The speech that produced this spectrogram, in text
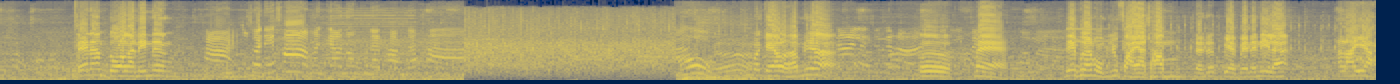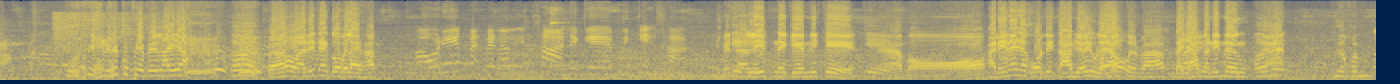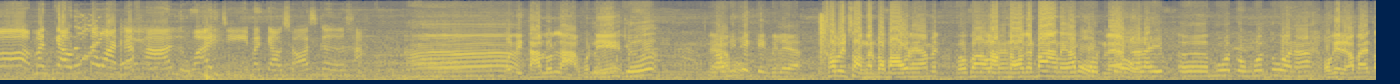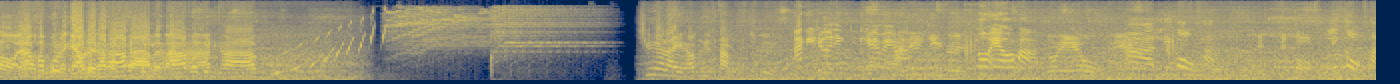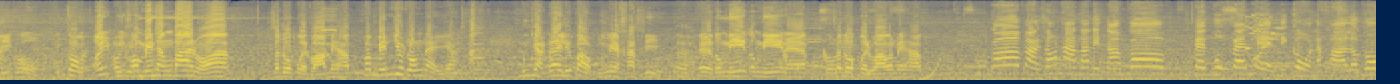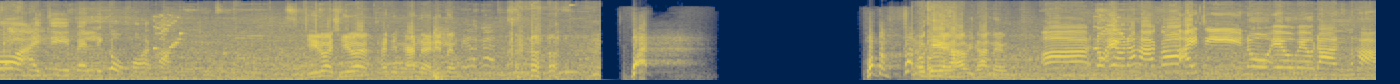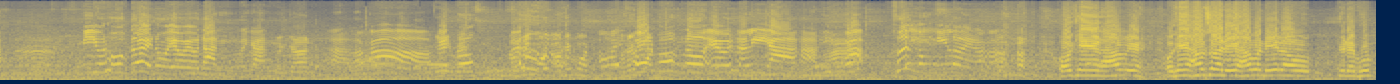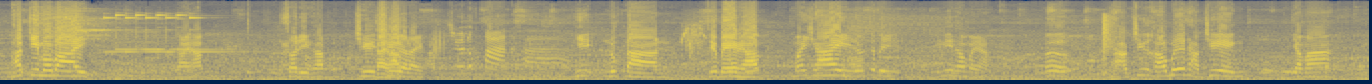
แนะนำตัวกันนิดนึงค่ะ สวัสดีค่ะ มันแก้วนมคุณธรรมนะคะ เอ้าชื่อมาแก้วเหรอครับเนี่ย ได้เลยใช่ไหมคะเออแหมนี่เพื่อนผมอยู่ฝ่ายอาธรรมแต่จะเปลี่ยนเป็นไอ้นี่แล้วอะไรอะ กูเปลี่ยนเลยกูเปลี่ยนเป็นอะไรอะ เออครับผมอันนี้แต่งตัวเป็นอะไรครับเอาวันนี้เป็นเป็นอลิสค่ะ ในเกมนิเกะค่ะ เป็นอลิสในเกมนิเกะ นะครับ อ๋อ อันนี้น่าจะคนติดตามเยอะอยู่แล้ว เปิดวาร์ปแต่ย้ำกันนิดนึงเออเนี่ยเผื่อคนก็มันแก้วรุ่งตะวันนะคะ หรือว่า IG มันแก้วชอสเกอร์ค่ะ อ่าคนติดตามล้นหลามคนนี้เยอะ นะคเรารับนี่เด็กๆไปเลยอะเข้าไปส่องกันเบาๆนะครับเบาๆหลับนอนกันบ้างนะครับผมกดแล้วเกิดอะไรเออมั่วตรงมั่วตัวนะโอเคเดี๋ยวเราไปต่อนะขอบคุณแม่แก้วด้วยครับขอบคุณบ๊ายคบายรับขอบคุณครับ ชื่ออะไรครับนี่ถามชื่ออันนี้ชื่อจริงๆใช่ไหมอัคะนนี้จริงๆเลยโนเอลค่ะ โนเอลอ่า ลิโกค่ะ ลิโกลิโกค่ะ ลิโกลิโกเอ้ยมีคอมเมนต์ทางบ้านบอกว่าสะดวกเปิดวาร์ปไหมครับ คอมเมนต์อยู่ตรงไหนอะ มึงอยากได้หรือเปล่า มึงก็อย่าขัดสิ เออ เออ ตรงนี้ ตรงนี้นะครับ สะดวกเปิดวาร์ปกันไหมครับ ก็ฝากช่องทางการติดตามก็ Facebook แฟนเพจลิโกนะคะ แล้วก็ IG เป็นลิโกคอร์สค่ะ ชี้ด้วย ชี้ด้วย ให้ทีมงานเหนื่อยนิดนึงนี่ละกัน What the โอเคครับ อีกท่านหนึ่ง โนเอลนะคะก็ IG โนเอลเวลดันค่ะ มี YouTube ด้วยโนเอลเวลดันเหมือนกันเหมือนกัน อ่าแล้วก็ Facebook เอาให้หมดเอาให้หมดเอาเอาให้เฟหมซด บุ๊กโนเอลชลียาค่ะ ก็ขึ้นตรงนี้เลยนะคะ โอเคครับ โอเคครับ สวัสดีครับ วันนี้เราอยู่ในพับจีโมบายใช่ครับ สวัสดีครับ ชื่อใช่ครับ ชื่ออะไรครับ ชื่อลูกตาลค่ะ พี่ลูกตาล ชื่อเบสครับ ไม่ใช่ แล้วจะไปนี่ทำไมอะ เออ ถามชื่อเขาไม่ได้ถามชื่อเอง อย่ามา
